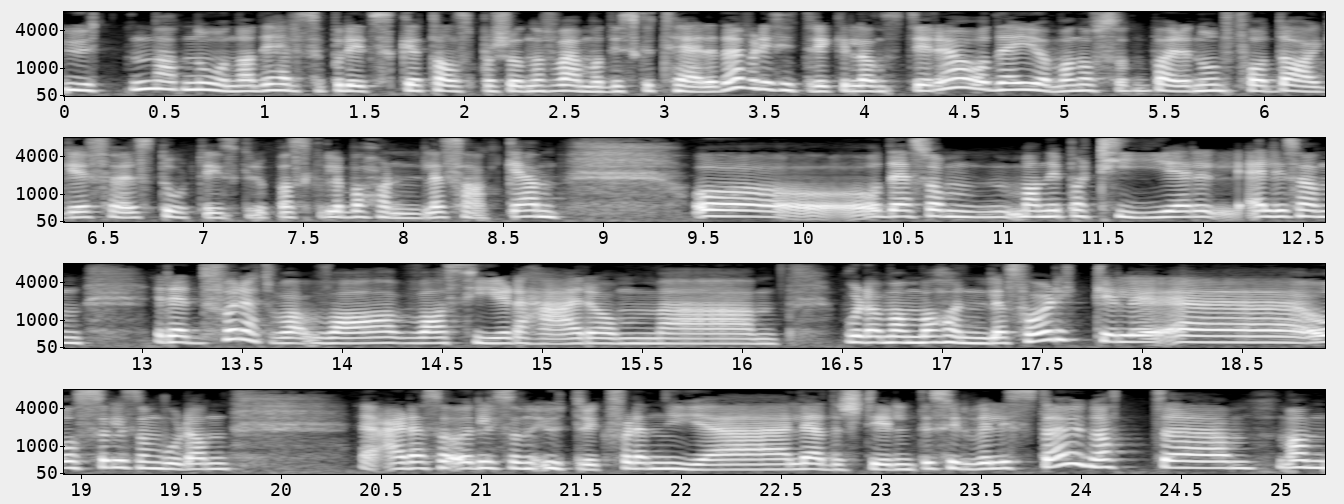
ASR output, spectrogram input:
uten at noen av de helsepolitiske talspersonene får være med å diskutere det, for de sitter ikke i landsstyret. Og det gjør man også bare noen få dager før stortingsgruppa skulle behandle saken. Og, det som man i partiet er litt sånn redd for, at hva, hva, hva sier det her om uh, hvordan man behandler folk, eller uh, også liksom hvordan er det litt sånn uttrykk for den nye lederstilen til Sylvi Listhaug? At uh, man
